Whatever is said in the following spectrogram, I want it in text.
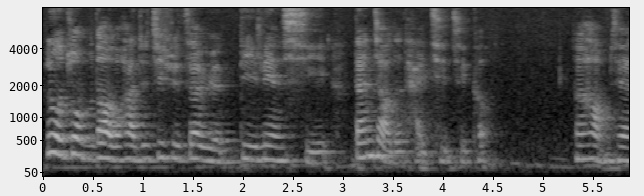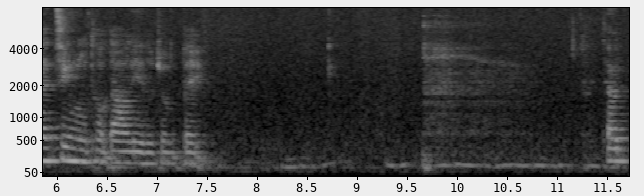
如果做不到的话，就继续在原地练习单脚的抬起即可。很好，我们现在进入头倒立的准备。感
